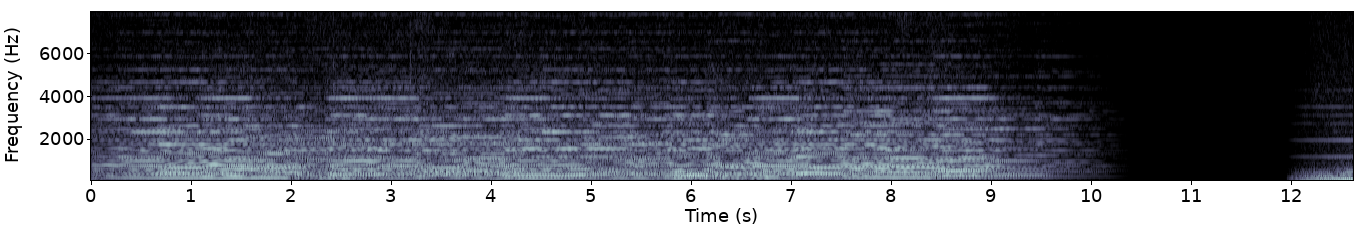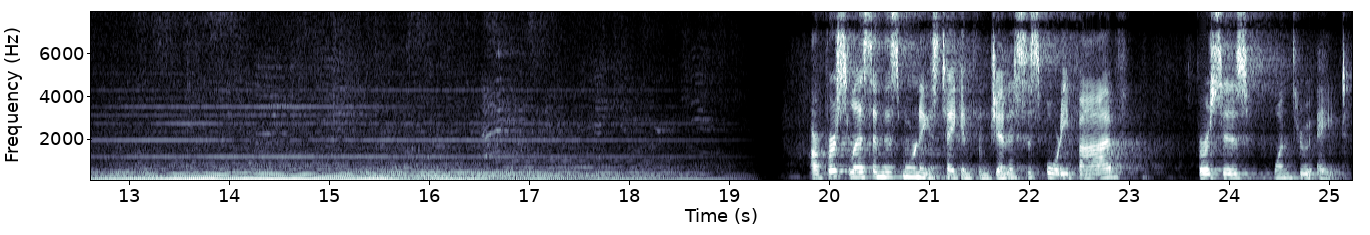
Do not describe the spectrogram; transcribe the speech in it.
Our first lesson this morning is taken from Genesis 45, verses 1 through 8.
